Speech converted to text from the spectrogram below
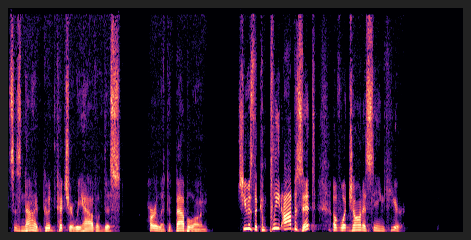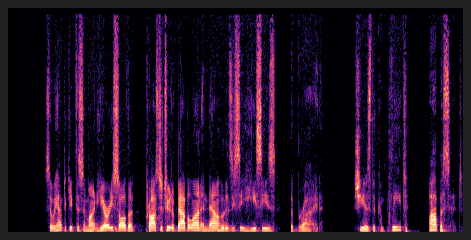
This is not a good picture we have of this harlot of Babylon. She was the complete opposite of what John is seeing here. So we have to keep this in mind. He already saw the prostitute of Babylon, and now who does he see? He sees the bride. She is the complete opposite.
